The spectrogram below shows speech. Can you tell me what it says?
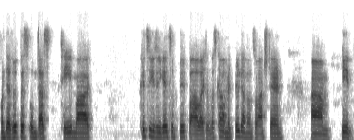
Und da wird es um das Thema künstliche Intelligenz und Bildbearbeitung, was kann man mit Bildern und so anstellen, ähm, gehen.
